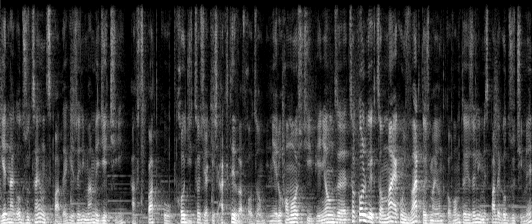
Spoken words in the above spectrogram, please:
Jednak odrzucając spadek, jeżeli mamy dzieci, a w spadku wchodzi coś, jakieś aktywa wchodzą, nieruchomości, pieniądze, cokolwiek, co ma jakąś wartość majątkową, to jeżeli my spadek odrzucimy,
